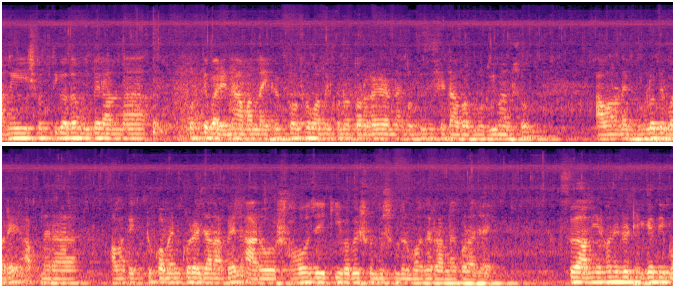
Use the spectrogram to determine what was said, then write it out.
আমি সত্যি কথা বলতে রান্না করতে পারি না। আমার লাইফে প্রথম আমি কোনো তরকারি রান্না করতেছি, সেটা আবার মুরগি, মাংস। আমার অনেক ভুল হতে পারে। আপনারা আমাকে একটু কমেন্ট করে জানাবেন আরও সহজেই কীভাবে সুন্দর সুন্দর মজার রান্না করা যায়। সো আমি এখন একটু ঢেকে দিব।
